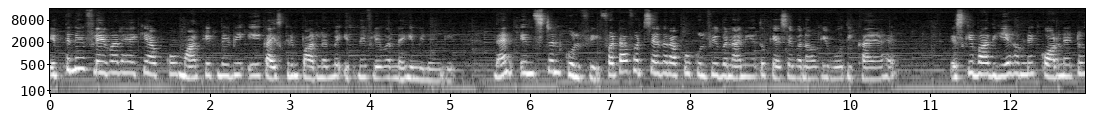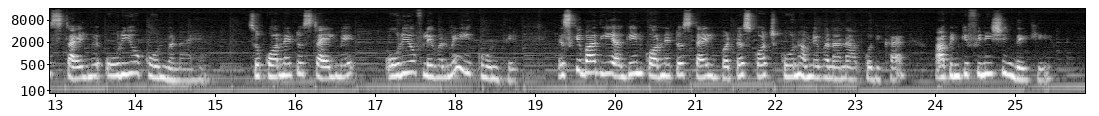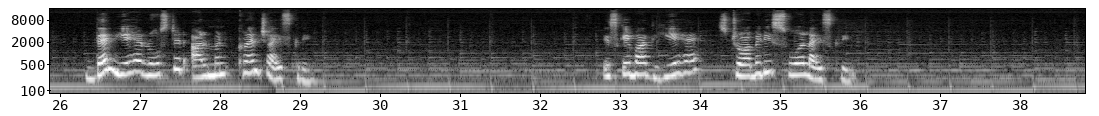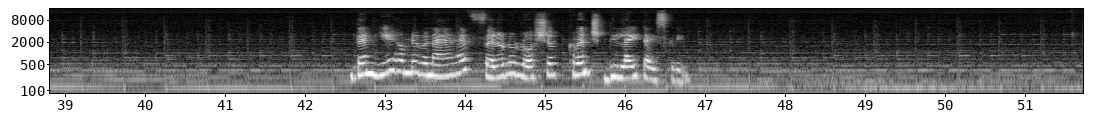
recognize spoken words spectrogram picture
इतने फ्लेवर है कि आपको मार्केट में भी एक आइसक्रीम पार्लर में इतने फ्लेवर नहीं मिलेंगे। Then instant kulfi. फटाफट से अगर आपको कुल्फी बनानी है तो कैसे बनाओगे वो दिखाया है। इसके बाद ये हमने कॉर्नेटो स्टाइल में ओरियो कोन बनाए हैं। सो कॉर्नेटो स्टाइल में ओरियो फ्लेवर में ये कोन थे। इसके बाद ये again Cornetto style butter scotch cone हमने बनाना आपको दिखाया। आप इनकी फिनिशिंग देखिए। देन ये है रोस्टेड आलमंड क्रंच आइसक्रीम इसके बाद ये है स्ट्रॉबेरी स्वर्ल आइसक्रीम देन ये हमने बनाया है Ferrero Rocher crunch delight ice cream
